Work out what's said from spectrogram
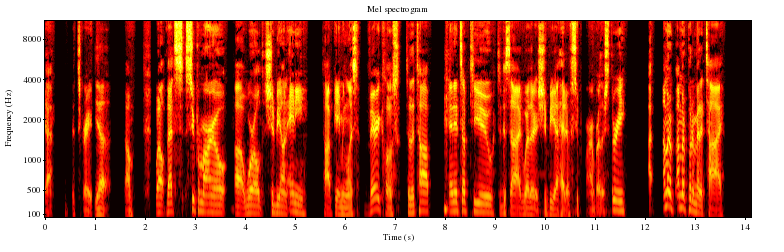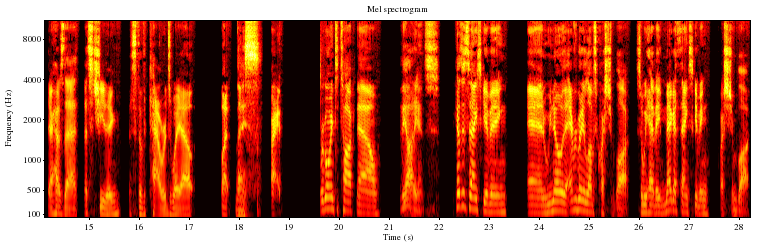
Yeah, it's great. Yeah, Well, that's Super Mario uh, World should be on any top gaming list, very close to the top, and it's up to you to decide whether it should be ahead of Super Mario Brothers three. I, I'm gonna I'm gonna put them at a tie. There, how's that? That's cheating. That's the coward's way out. But nice. All right. We're going to talk now to the audience because it's Thanksgiving, and we know that everybody loves question block. So we have a mega Thanksgiving question block.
